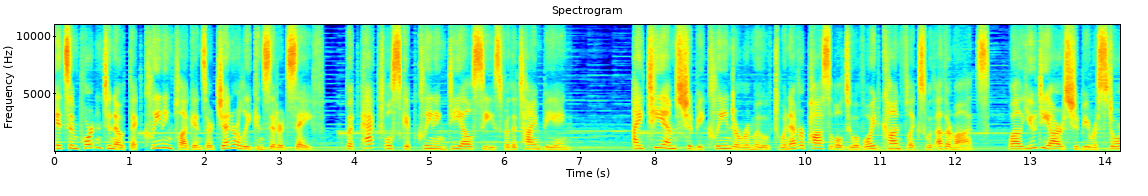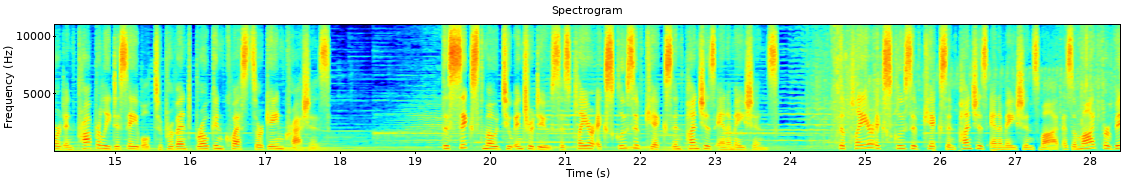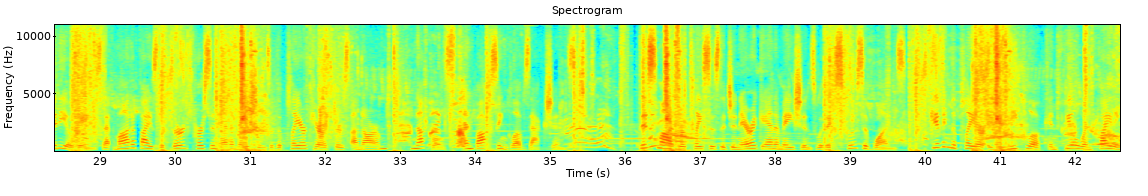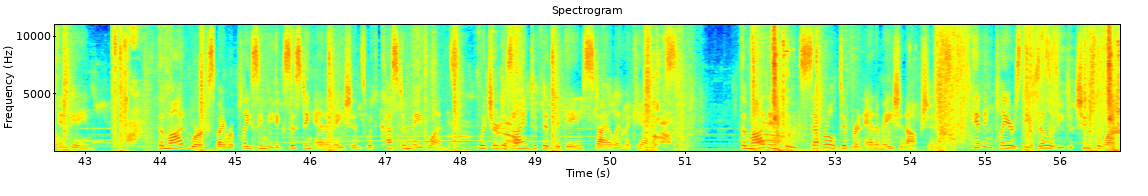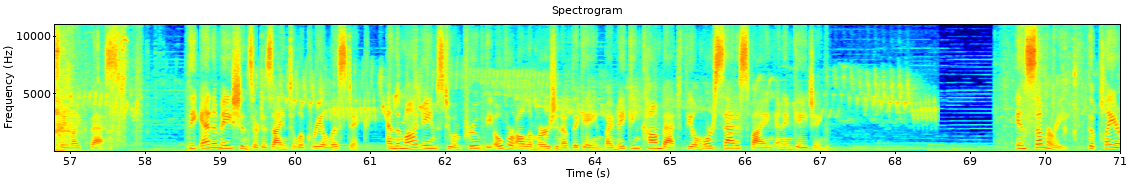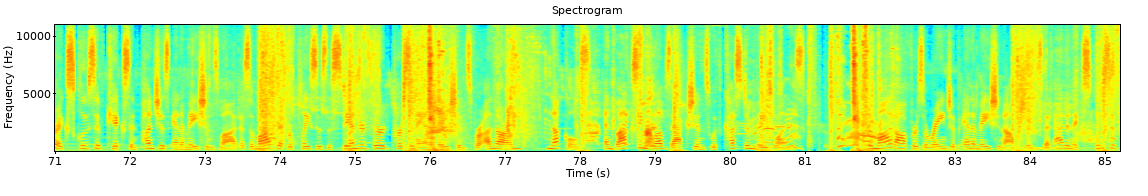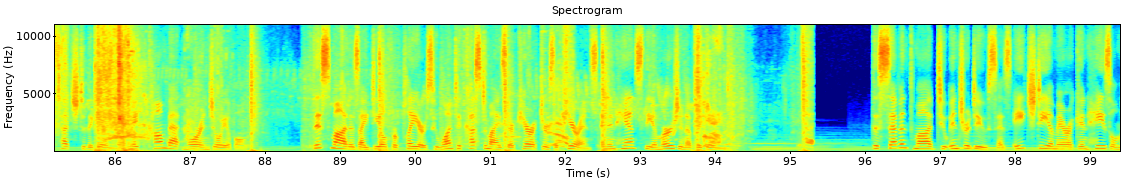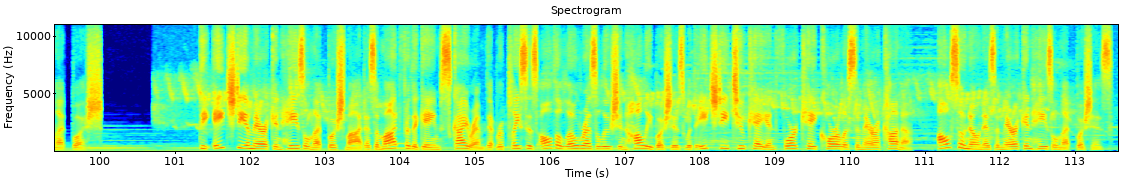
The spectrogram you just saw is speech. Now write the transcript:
It's important to note that cleaning plugins are generally considered safe, but Pact will skip cleaning DLCs for the time being. ITMs should be cleaned or removed whenever possible to avoid conflicts with other mods, while UDRs should be restored and properly disabled to prevent broken quests or game crashes. The sixth mode to introduce is player-exclusive kicks and punches animations. The player-exclusive kicks and punches animations mod is a mod for video games that modifies the third-person animations of the player character's unarmed, knuckles, and boxing gloves actions. This mod replaces the generic animations with exclusive ones, giving the player a unique look and feel when fighting in-game. The mod works by replacing the existing animations with custom-made ones, which are designed to fit the game's style and mechanics. The mod includes several different animation options, giving players the ability to choose the ones they like best. The animations are designed to look realistic, and the mod aims to improve the overall immersion of the game by making combat feel more satisfying and engaging. In summary, the player-exclusive Kicks and Punches Animations mod is a mod that replaces the standard third-person animations for unarmed, knuckles, and boxing gloves actions with custom-made ones. The mod offers a range of animation options that add an exclusive touch to the game and make combat more enjoyable. This mod is ideal for players who want to customize their character's appearance and enhance the immersion of the game. The seventh mod to introduce is HD American Hazelnut Bush. The HD American Hazelnut Bush mod is a mod for the game Skyrim that replaces all the low-resolution holly bushes with HD 2K and 4K Corylus Americana, also known as American hazelnut bushes.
